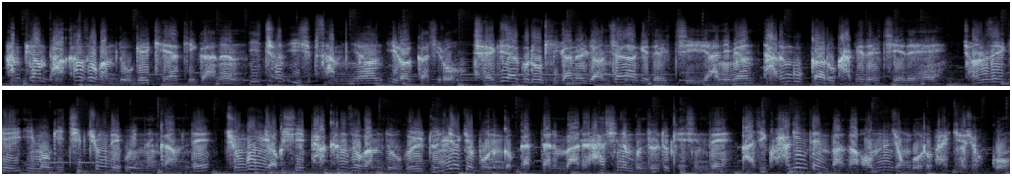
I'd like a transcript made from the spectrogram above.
한편 박항서 감독의 계약 기간은 2023년 1월까지로 재계약으로 기간을 연장하게 될지 아니면 다른 국가로 가게 될지에 대해 전 세계의 이목이 집중되고 있는 가운데 중국 역시 박항서 감독을 눈여겨보는 것 같다는 말을 하시는 분들도 계신데 아직 확인된 바가 없는 정보로 밝혀졌고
